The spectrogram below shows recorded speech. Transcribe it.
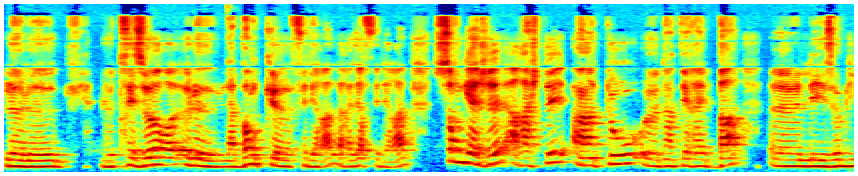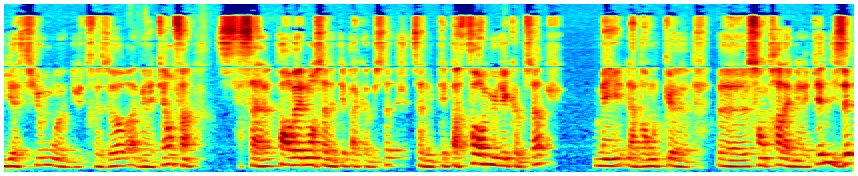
Le, le, le Trésor euh, la Banque fédérale, la Réserve fédérale, s'engageait à racheter à un taux euh, d'intérêt bas euh, les obligations du Trésor américain. Enfin, ça, formellement, ça n'était pas comme ça, ça n'était pas formulé comme ça, mais la Banque centrale américaine disait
